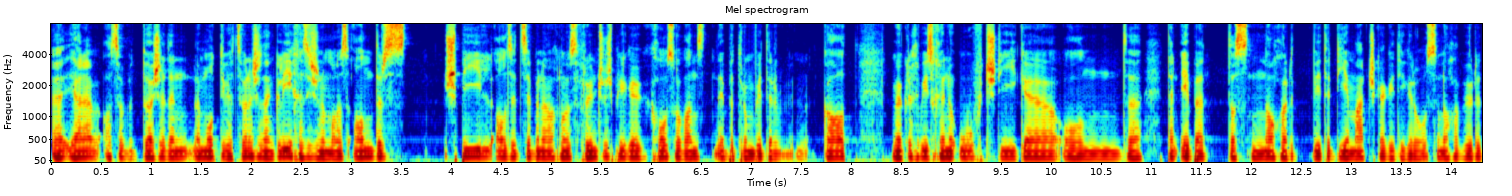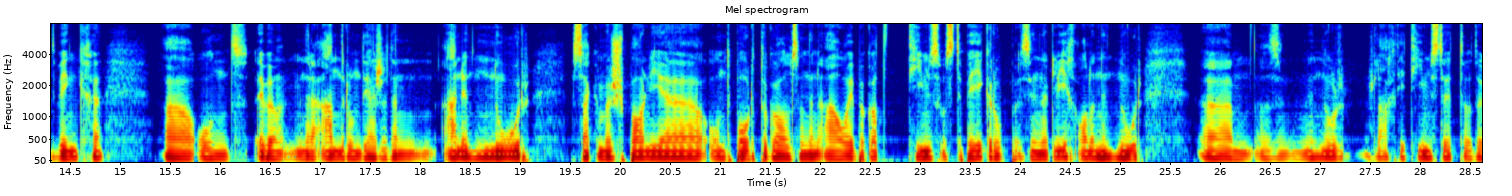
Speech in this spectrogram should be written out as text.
Äh, ja, also du hast ja dann, Motivation ist ja dann gleich, es ist nochmal ein anderes Spiel als jetzt eben auch noch ein Freundschaftsspiel gegen Kosovo, wenn es eben darum wieder geht, möglicherweise können aufzusteigen und äh, dann eben, dass nachher wieder die Match gegen die Grossen nachher würden winken äh, und eben in einer Endrunde hast du dann auch nicht nur sagen wir Spanien und Portugal, sondern auch eben gerade Teams aus der B-Gruppe. Sind ja gleich alle nicht nur ähm, also nicht nur schlechte Teams dort oder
